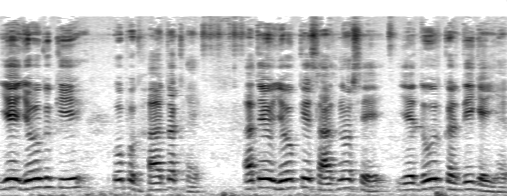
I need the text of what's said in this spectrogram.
ये योग की उपघातक है। अतएव योग के साधनों से ये दूर कर दी गई है।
